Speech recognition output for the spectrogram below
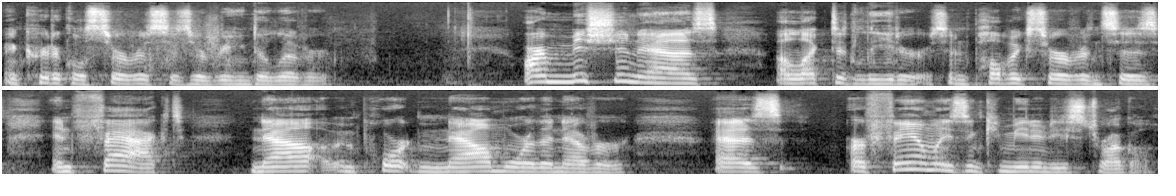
and critical services are being delivered. Our mission as elected leaders and public servants is, in fact, now important now more than ever as our families and communities struggle,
